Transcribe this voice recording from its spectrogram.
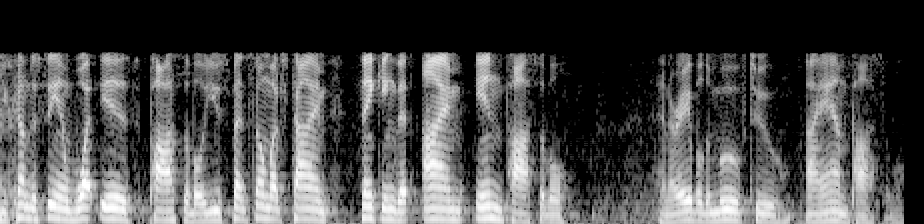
You come to see in what is possible. You spent so much time thinking that I'm impossible and are able to move to I am possible.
